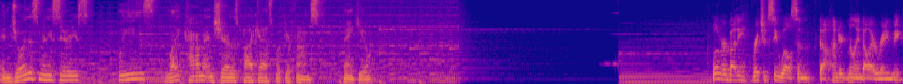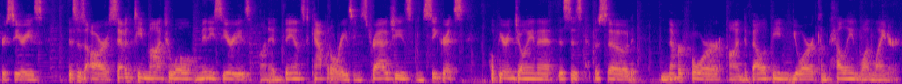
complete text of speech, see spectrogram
Enjoy this miniseries. Please like, comment, and share this podcast with your friends. Thank you. Hello, everybody. Richard C. Wilson, the $100 Million Rainmaker series. This is our 17 module mini series on advanced capital raising strategies and secrets. Hope you're enjoying it. This is episode number four on developing your compelling one liner.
